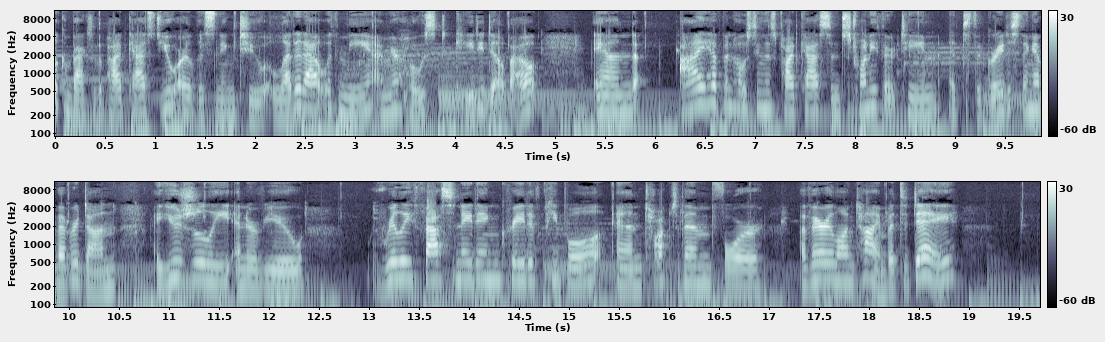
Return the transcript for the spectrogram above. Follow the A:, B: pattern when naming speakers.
A: welcome back to the podcast. You are listening to Let It Out with me. I'm your host, Katie Dalebout, and I have been hosting this podcast since 2013. It's the greatest thing I've ever done. I usually interview really fascinating, creative people and talk to them for a very long time. But today,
